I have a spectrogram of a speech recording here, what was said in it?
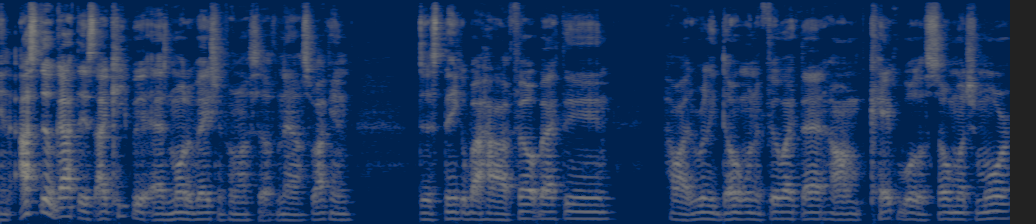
and I still got this. I keep it as motivation for myself now, so I can just think about how I felt back then, how I really don't want to feel like that, how I'm capable of so much more.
